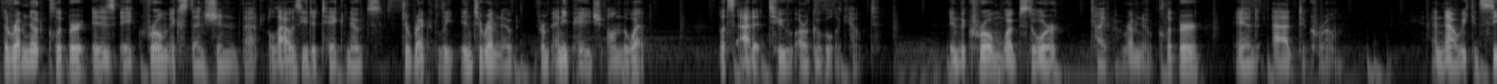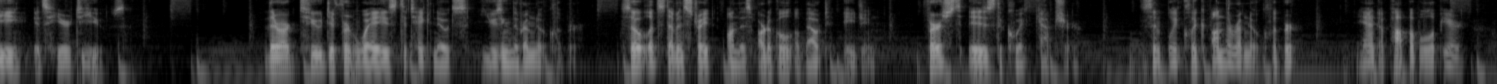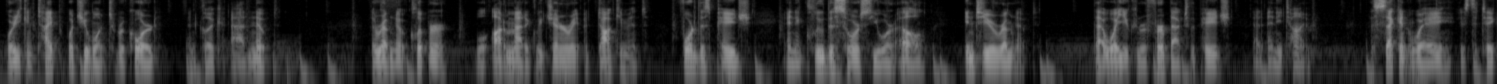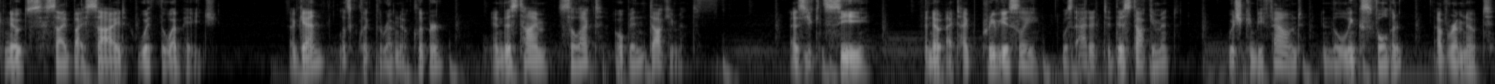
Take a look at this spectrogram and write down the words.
The RemNote Clipper is a Chrome extension that allows you to take notes directly into RemNote from any page on the web. Let's add it to our Google account. In the Chrome Web Store, type RemNote Clipper and add to Chrome. And now we can see it's here to use. There are two different ways to take notes using the RemNote Clipper. So let's demonstrate on this article about aging. First is the quick capture. Simply click on the RemNote Clipper and a pop-up will appear where you can type what you want to record and click Add Note. The RemNote Clipper will automatically generate a document for this page and include the source URL into your RemNote. That way you can refer back to the page at any time. The second way is to take notes side by side with the web page. Again, let's click the RemNote Clipper, and this time select Open Document. As you can see, the note I typed previously was added to this document, which can be found in the Links folder of RemNote,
